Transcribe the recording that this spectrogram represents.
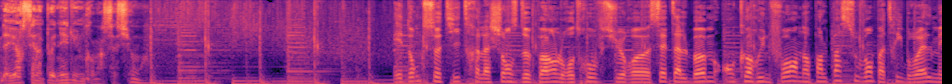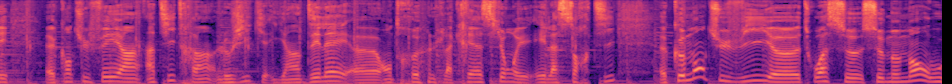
D'ailleurs, c'est un peu né d'une conversation. Hein. Et donc ce titre, La chance de pain, on le retrouve sur euh, cet album. Encore une fois, on n'en parle pas souvent, Patrick Bruel, mais euh, quand tu fais un, titre, hein, logique, il y a un délai euh, entre la création et, la sortie. Comment tu vis, toi, ce moment où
